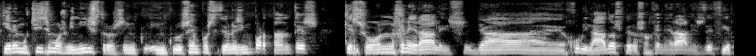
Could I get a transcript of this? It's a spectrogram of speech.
tiene muchísimos ministros, incluso en posiciones importantes que son generales, ya eh, jubilados, pero son generales. Es decir,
